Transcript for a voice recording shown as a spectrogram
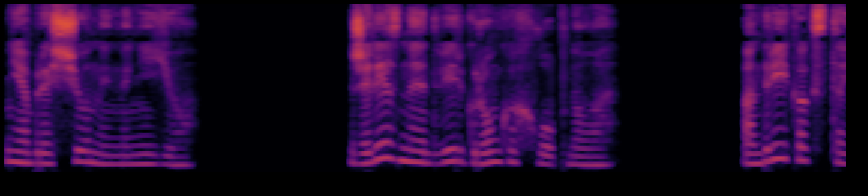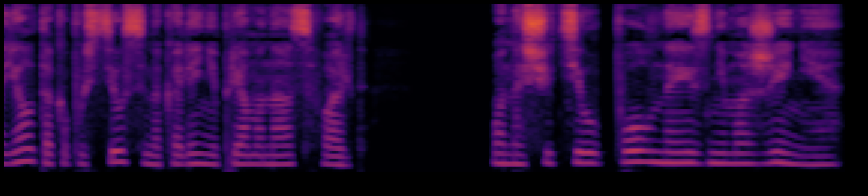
не обращенный на нее. Железная дверь громко хлопнула. Андрей как стоял, так опустился на колени прямо на асфальт. Он ощутил полное изнеможение.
